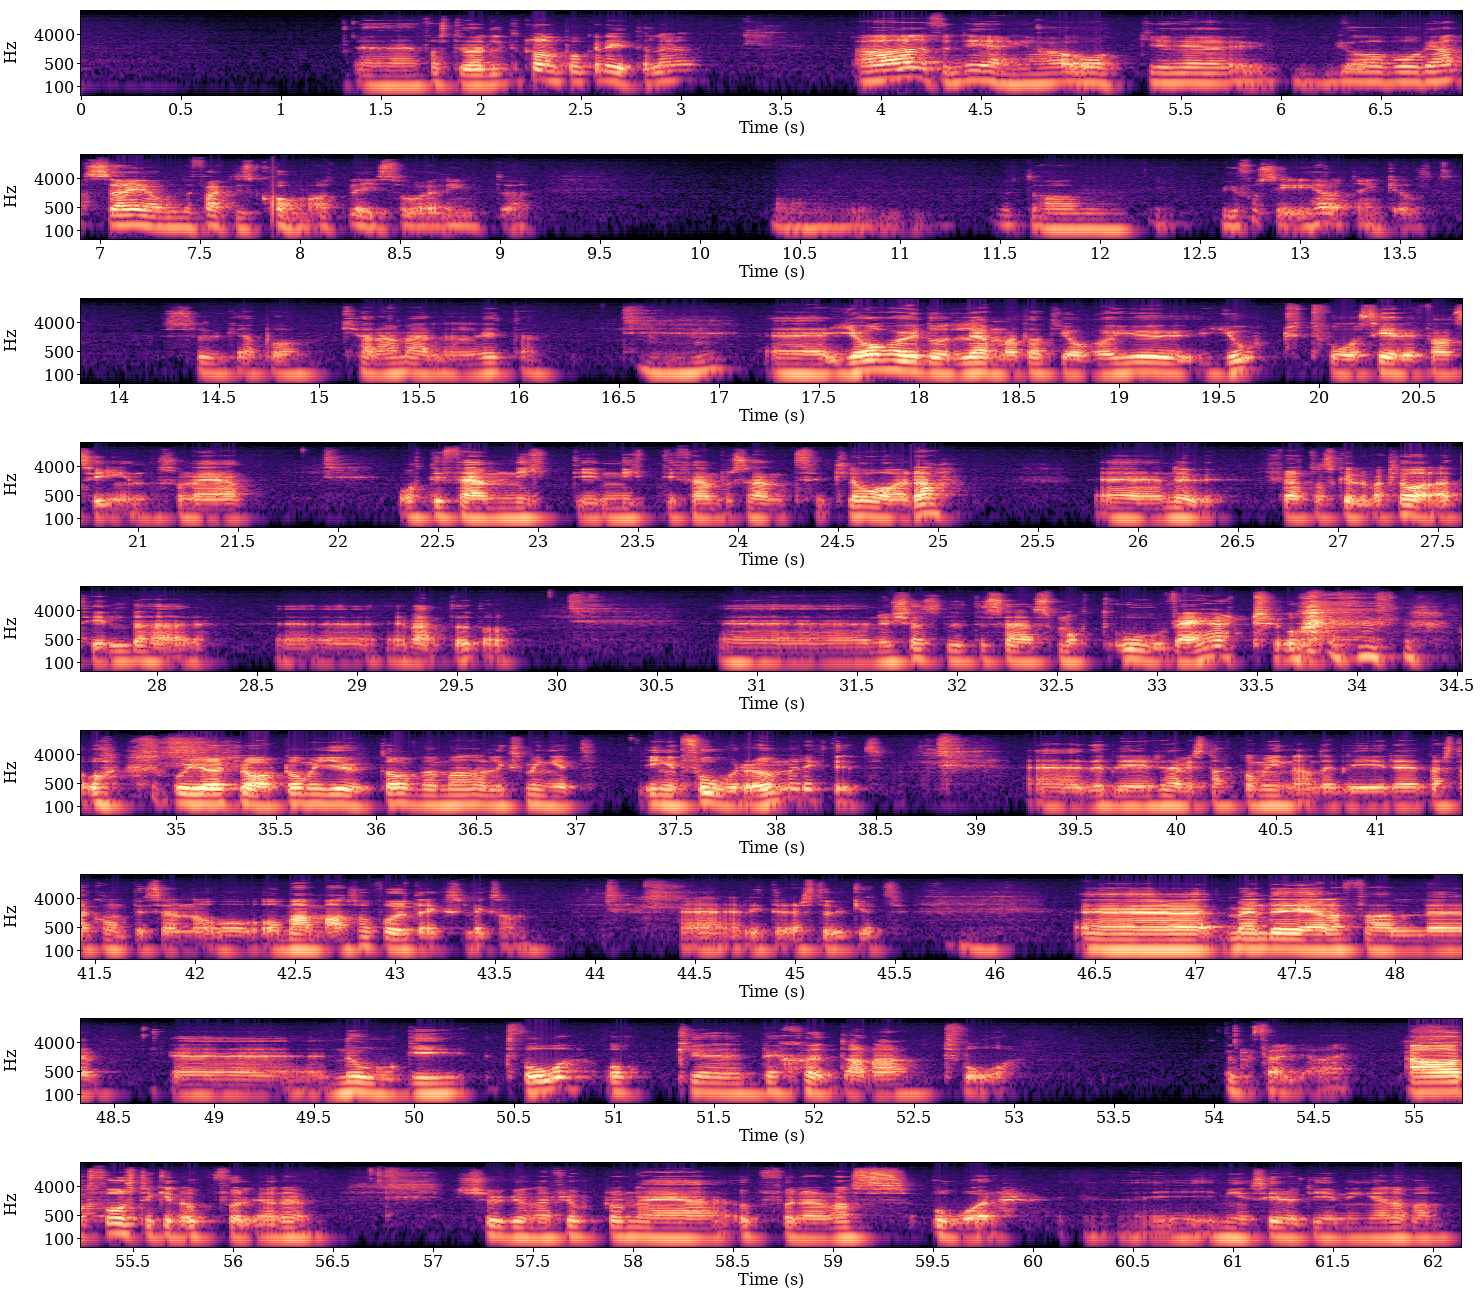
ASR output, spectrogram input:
Eh, fast du hade lite planer på att åka dit eller? Ja, jag hade funderingar och eh, jag vågar inte säga om det faktiskt kommer att bli så eller inte. Mm, utan vi får se helt enkelt. Suga på karamellen lite. Eh, jag har ju då dilemmat att jag har ju gjort två seriefanzin som är 85, 90, 95 procent klara eh, nu. För att de skulle vara klara till det här eh, eventet då. Eh, nu känns det lite så här smått ovärt att och, och göra klart dem och ge ut dem för man har liksom inget, inget forum riktigt. Eh, det blir det här vi snackade om innan, det blir eh, bästa kompisen och, och mamma som får ett ex liksom. Eh, lite det stuket. Eh, men det är i alla fall eh, Nogi 2 och Beskyddarna 2. Uppföljare. Ja, två stycken uppföljare. 2014 är uppföljarnas år i, i min serieutgivning i alla fall.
